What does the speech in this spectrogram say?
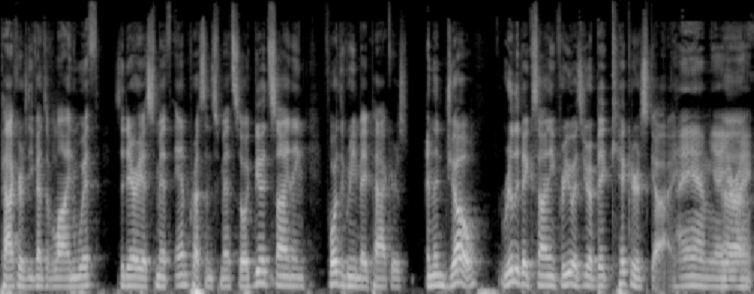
Packers defensive line with Za'Darius Smith and Preston Smith. So a good signing for the Green Bay Packers. And then Joe, really big signing for you as you're a big kickers guy. I am. Yeah, you're Uh, right.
